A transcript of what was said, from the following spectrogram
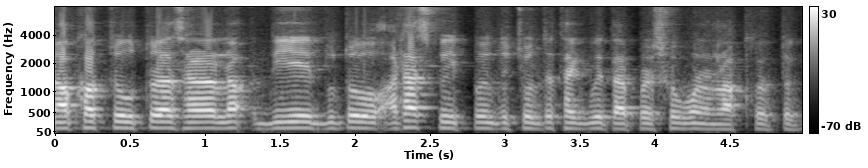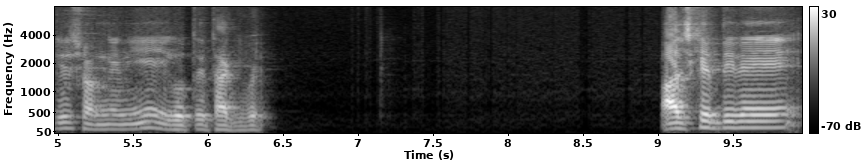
নক্ষত্র উত্তরাষাঢ়া ন- দিয়ে দুটো আঠাশ মিনিট পর্যন্ত চলতে থাকবে, তারপরে শোভন নক্ষত্রকে সঙ্গে নিয়ে এগোতে থাকবে। আজকের দিনে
